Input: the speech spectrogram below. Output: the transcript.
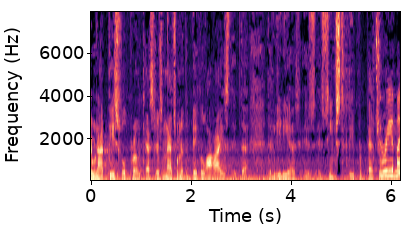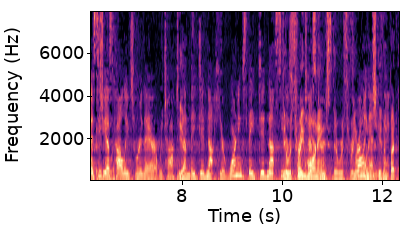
They were not peaceful protesters, and that's one of the big lies that the, the media is, is, seems to be perpetuating. Three of my CBS point. colleagues were there. We talked to yeah. them. They did not hear warnings. They did not see. There were three warnings. There were three warnings anything. given. But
